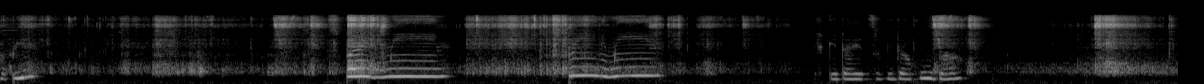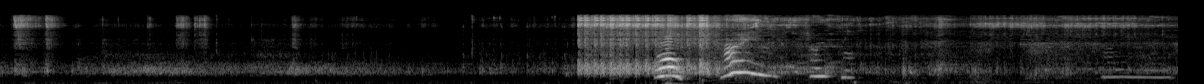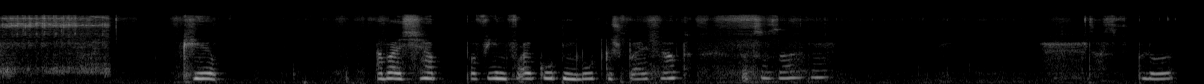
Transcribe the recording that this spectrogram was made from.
Hab ihn. Spider-Man. Ich gehe da jetzt wieder rüber. Aber ich habe auf jeden Fall guten Loot gespeichert, sozusagen. Das ist blöd.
